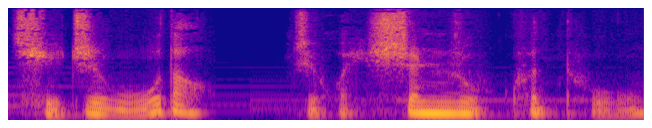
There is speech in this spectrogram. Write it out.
取之无道，只会深入困途。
